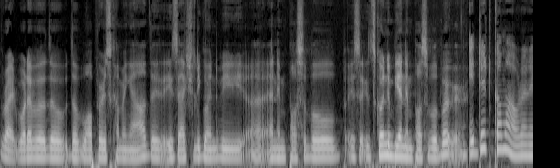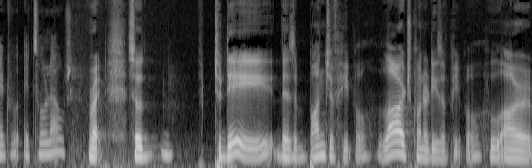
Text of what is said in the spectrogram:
right, whatever the the Whopper is coming out is actually going to be uh, an Impossible. It's, it's going to be an Impossible Burger. It did come out and it it sold out. Right. So today there's a bunch of people, large quantities of people, who are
